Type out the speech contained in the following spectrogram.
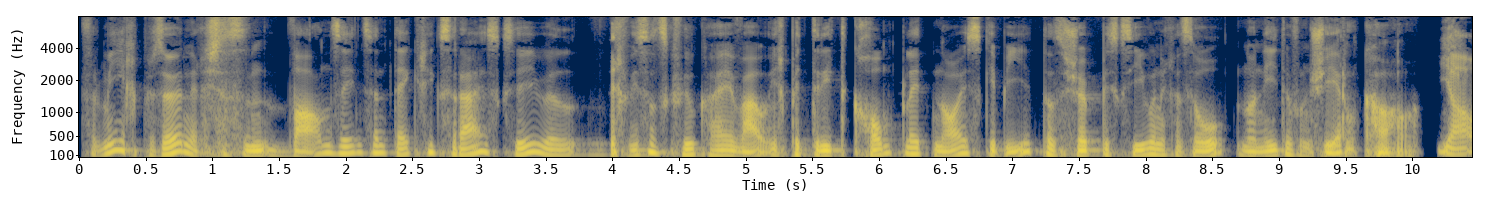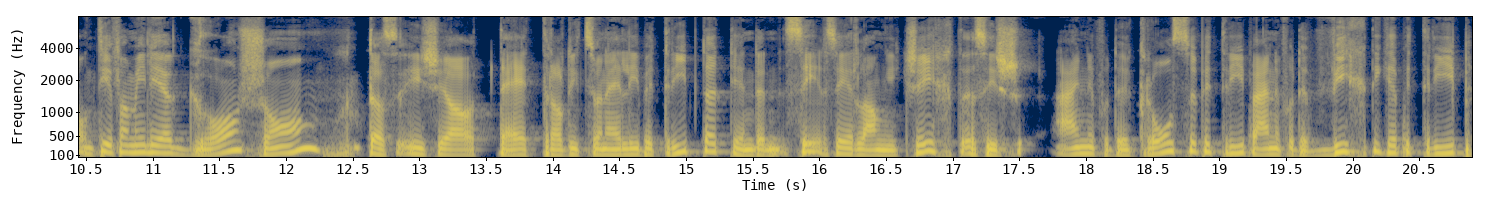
für mich persönlich ist das ein Wahnsinnsentdeckungsreise gewesen, weil ich wie so das Gefühl hatte, wow, ich betritt komplett neues Gebiet. Das ist etwas gewesen, was ich so noch nicht auf dem Schirm hatte. Ja, und die Familie Grandchamp, das ist ja der traditionelle Betrieb dort. Die haben eine sehr, sehr lange Geschichte. Es ist einer der grossen Betriebe, einer der wichtigen Betriebe.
